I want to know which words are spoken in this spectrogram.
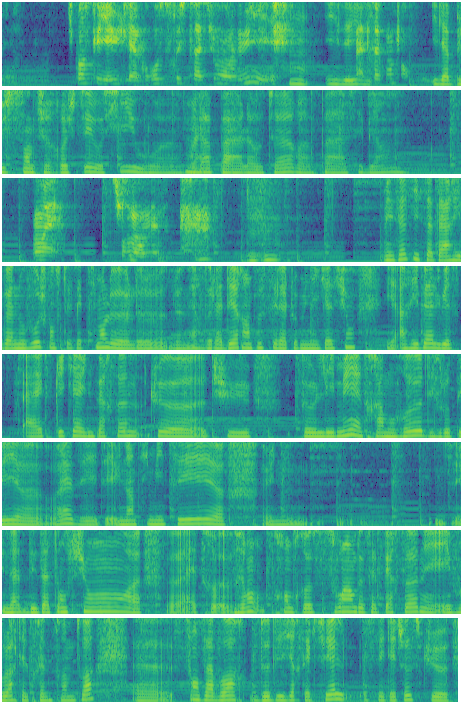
je pense qu'il y a eu de la grosse frustration en lui et mm. il est pas très content. Il a pu se sentir rejeté aussi ou euh, voilà, pas à la hauteur, pas assez bien. Ouais, sûrement même. Mais ça, si ça t'arrive à nouveau, je pense qu'effectivement, le, le, le, nerf de la guerre, un peu, c'est la communication. Et arriver à lui à expliquer à une personne que euh, tu peut l'aimer, être amoureux, développer euh, une intimité, euh, une, des attentions, euh, être vraiment prendre soin de cette personne et, vouloir qu'elle prenne soin de toi, sans avoir de désir sexuel, c'est quelque chose que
